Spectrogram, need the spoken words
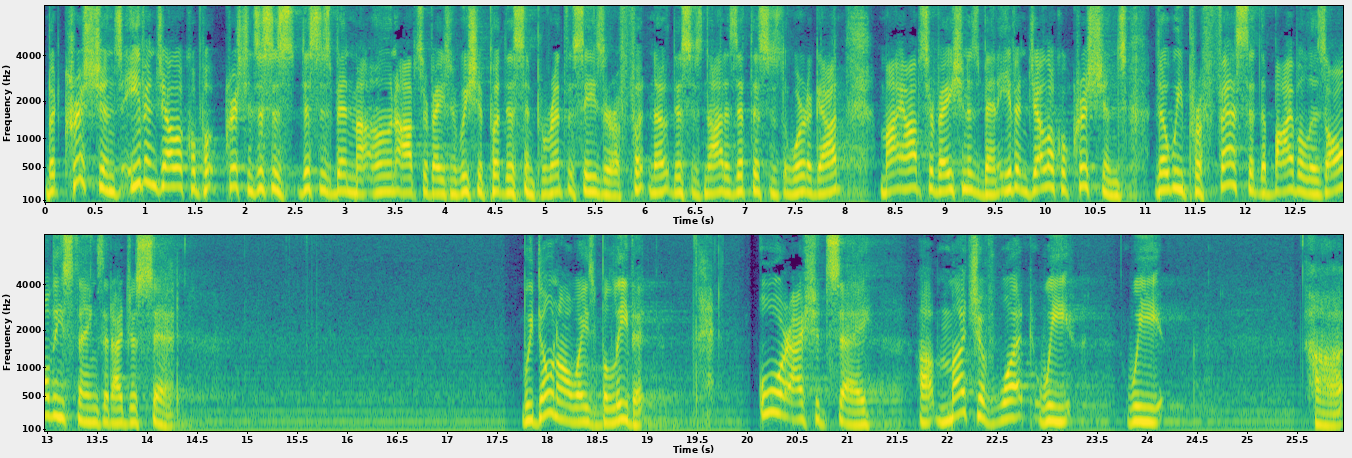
But Christians, evangelical Christians, this, is, this has been my own observation. We should put this in parentheses or a footnote. This is not as if this is the Word of God. My observation has been evangelical Christians, though we profess that the Bible is all these things that I just said, we don't always believe it. Or I should say, uh, much of what we, we uh,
